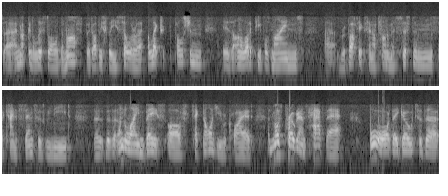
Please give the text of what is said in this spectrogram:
Uh, I'm not going to list all of them off, but obviously solar electric propulsion is on a lot of people's minds. Uh, robotics and autonomous systems, the kind of sensors we need. There's an underlying base of technology required, and most programs have that, or they go to the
